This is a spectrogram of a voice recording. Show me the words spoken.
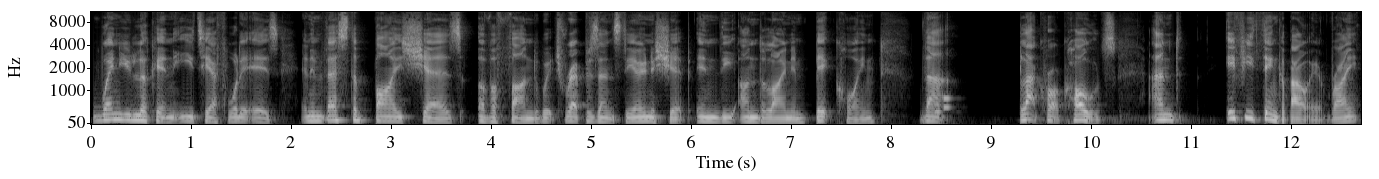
when you look at an ETF, what it is, an investor buys shares of a fund which represents the ownership in the underlying Bitcoin that BlackRock holds. And if you think about it, right,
